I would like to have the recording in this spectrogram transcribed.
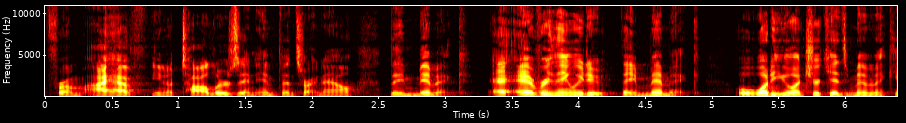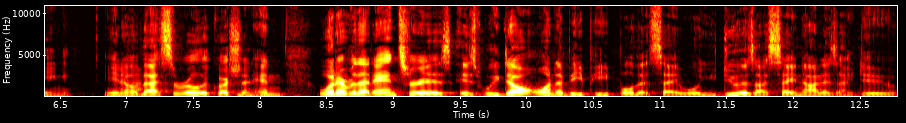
from I have you know toddlers and infants right now. They mimic everything we do. They mimic. Well, what do you want your kids mimicking? You know, that's the really question. And whatever that answer is, is we don't want to be people that say, "Well, you do as I say, not as I do."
